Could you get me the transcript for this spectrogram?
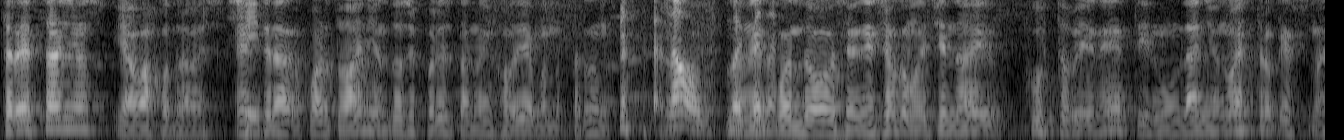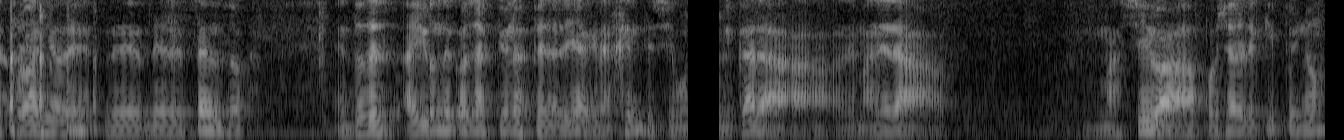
tres años y abajo otra vez. Este era el cuarto año, entonces por eso también jodía cuando, perdón. no, no hay pena. cuando se inició como diciendo, hey, justo viene este el año nuestro, que es nuestro año de, de descenso. Entonces hay un montón de cosas que uno esperaría que la gente se volcara de manera masiva a apoyar el equipo y no.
